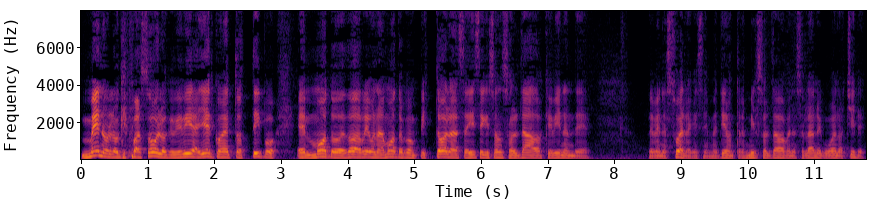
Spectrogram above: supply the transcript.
Menos lo que pasó, lo que viví ayer con estos tipos en moto, de dos arriba una moto con pistolas. Se dice que son soldados que vienen de, de Venezuela, que se metieron 3.000 soldados venezolanos y cubanos a Chile,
